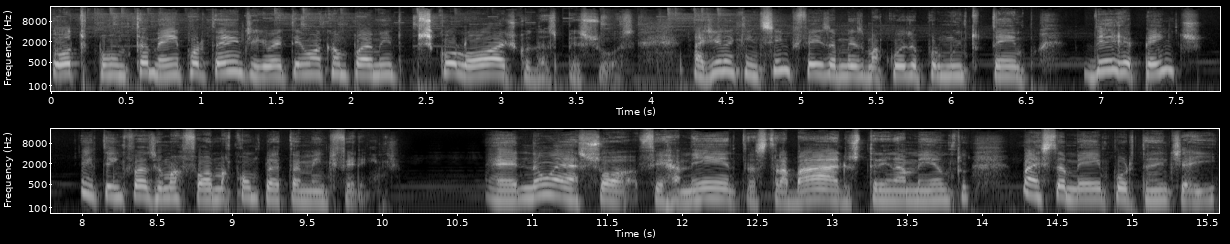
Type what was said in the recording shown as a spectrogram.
Outro ponto também importante é que vai ter um acompanhamento psicológico das pessoas. Imagina que a gente sempre fez a mesma coisa por muito tempo. De repente, a gente tem que fazer uma forma completamente diferente. É, não é só ferramentas, trabalhos, treinamento, mas também é importante aí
